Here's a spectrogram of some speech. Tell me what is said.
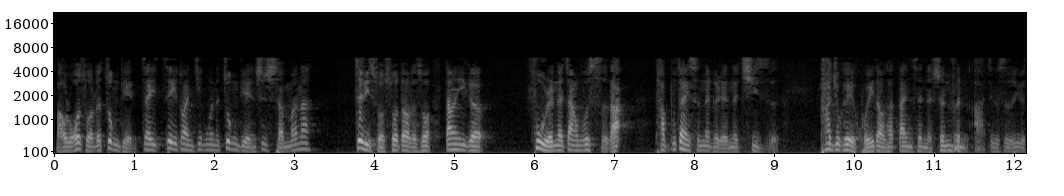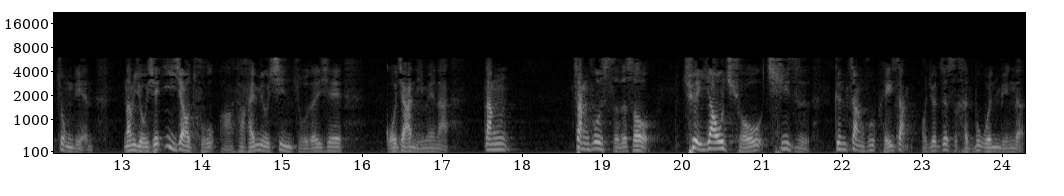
保罗所的重点，在这段经文的重点是什么呢？这里所说到的说，当一个妇人的丈夫死了，她不再是那个人的妻子，她就可以回到她单身的身份啊，这个是一个重点。那么有些异教徒啊，他还没有信主的一些国家里面呢，当丈夫死的时候，却要求妻子跟丈夫陪葬，我觉得这是很不文明的。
